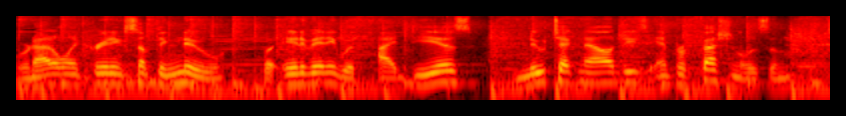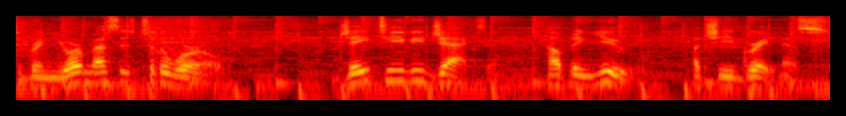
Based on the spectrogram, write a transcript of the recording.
We're not only creating something new, but innovating with ideas, new technologies, and professionalism to bring your message to the world. JTV Jackson, helping you achieve greatness.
